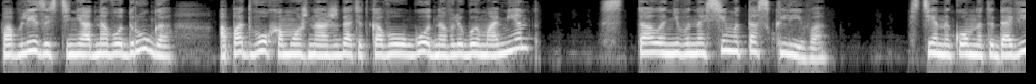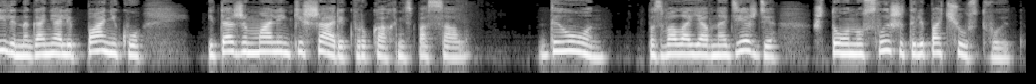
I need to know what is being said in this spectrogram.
поблизости ни одного друга, а подвоха можно ожидать от кого угодно в любой момент, стало невыносимо тоскливо. Стены комнаты давили, нагоняли панику, и даже маленький шарик в руках не спасал. «Деон!» — позвала я в надежде, что он услышит или почувствует.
